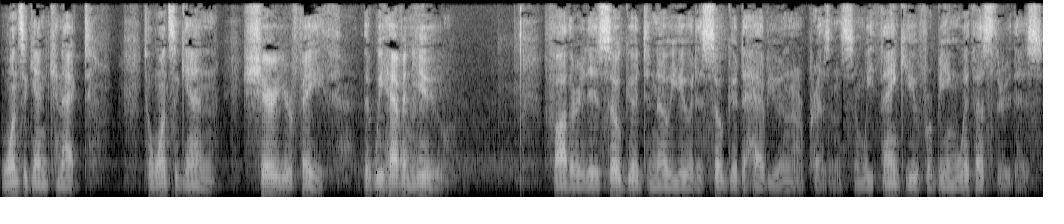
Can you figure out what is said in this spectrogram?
once again connect, to once again share your faith that we have in you. Father, it is so good to know you. It is so good to have you in our presence. And we thank you for being with us through this.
